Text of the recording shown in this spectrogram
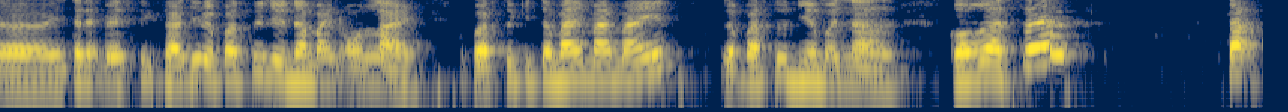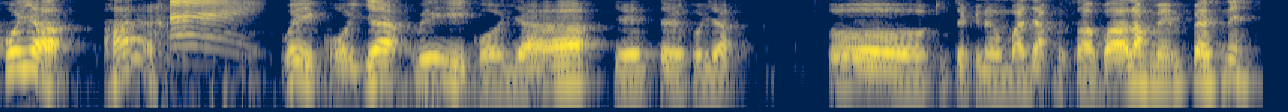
uh, internet basic saja. Lepas tu dia dah main online. Lepas tu kita main-main-main. Lepas tu dia menang. Kau rasa tak koyak? Ha? Weh, koyak weh, koyak. Gentle koyak. So, kita kena banyak bersabar lah main PES ni.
